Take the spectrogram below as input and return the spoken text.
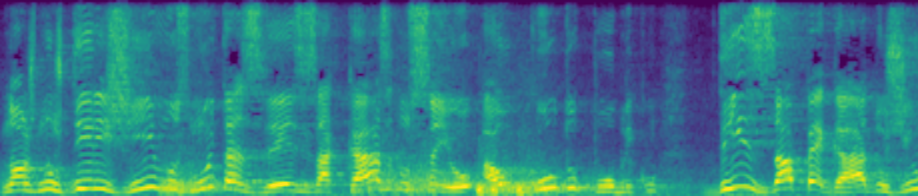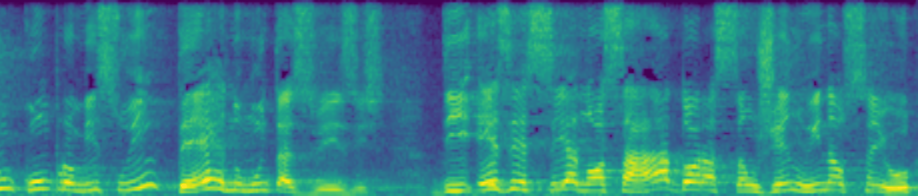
Nós nos dirigimos muitas vezes à casa do Senhor, ao culto público, desapegados de um compromisso interno, muitas vezes, de exercer a nossa adoração genuína ao Senhor.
